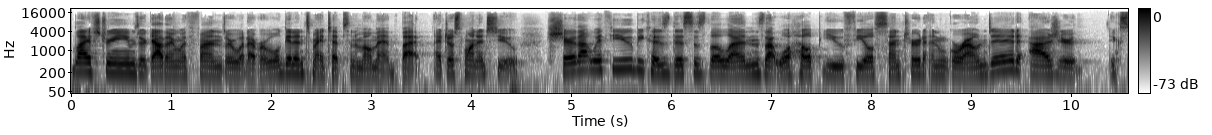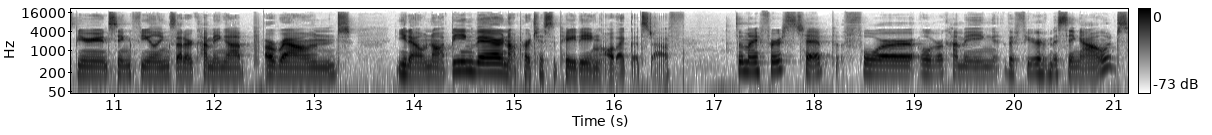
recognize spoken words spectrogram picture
live streams or gathering with friends or whatever. We'll get into my tips in a moment, but I just wanted to share that with you because this is the lens that will help you feel centered and grounded as you're experiencing feelings that are coming up around, you know, not being there, not participating, all that good stuff. So, my first tip for overcoming the fear of missing out,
